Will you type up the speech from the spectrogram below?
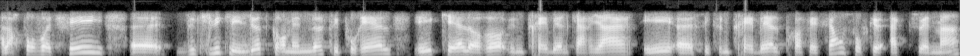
Alors, pour votre fille, euh, dites-lui que les luttes qu'on mène là, c'est pour elle et qu'elle aura une très belle carrière et euh, c'est une très belle profession. Sauf que actuellement,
